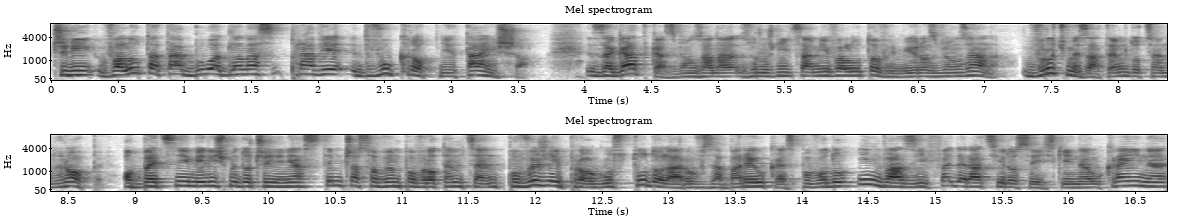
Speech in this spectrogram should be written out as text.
czyli waluta ta była dla nas prawie dwukrotnie tańsza. Zagadka związana z różnicami walutowymi rozwiązana. Wróćmy zatem do cen ropy. Obecnie mieliśmy do czynienia z tymczasowym powrotem cen powyżej progu 100 dolarów za baryłkę z powodu inwazji Federacji Rosyjskiej na Ukrainę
